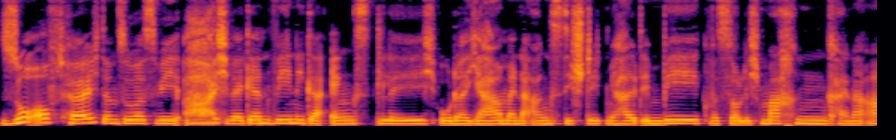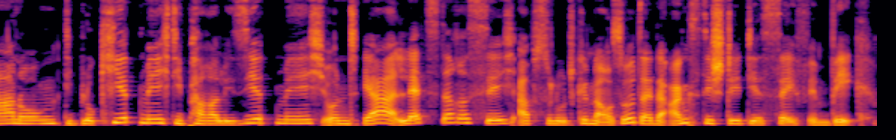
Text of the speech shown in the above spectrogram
So oft höre ich dann sowas wie, oh, ich wäre gern weniger ängstlich oder ja, meine Angst, die steht mir halt im Weg, was soll ich machen, keine Ahnung, die blockiert mich, die paralysiert mich und ja, letzteres sehe ich absolut genauso, deine Angst, die steht dir safe im Weg.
